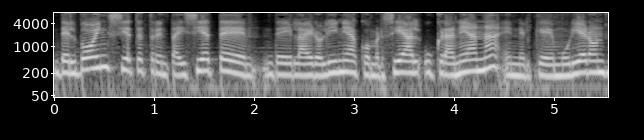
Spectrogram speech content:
del Boeing 737 de la aerolínea comercial ucraniana, en el que murieron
